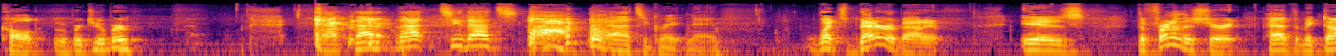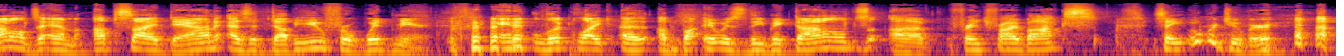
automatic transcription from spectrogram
called Ubertuber. that, that, that, see, that's that's a great name. What's better about it is the front of the shirt had the McDonald's M upside down as a W for Widmer, and it looked like a, a bu- it was the McDonald's uh, French fry box saying Uber Ubertuber.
